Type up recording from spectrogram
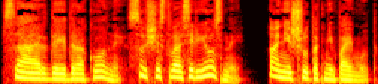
Саэрды и драконы — существа серьезные, они шуток не поймут.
